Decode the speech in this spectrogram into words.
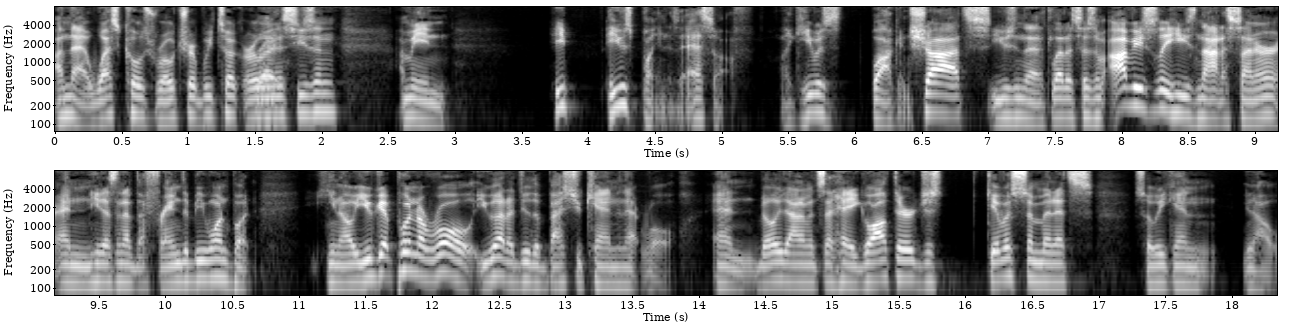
on that West Coast road trip we took early in the season. I mean, he he was playing his ass off. Like he was blocking shots, using the athleticism. Obviously, he's not a center and he doesn't have the frame to be one, but you know, you get put in a role, you got to do the best you can in that role. And Billy Donovan said, "Hey, go out there, just give us some minutes so we can, you know,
